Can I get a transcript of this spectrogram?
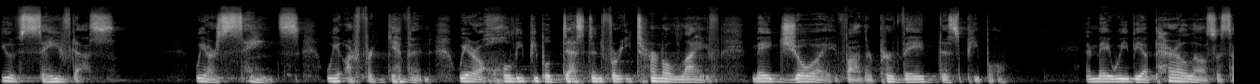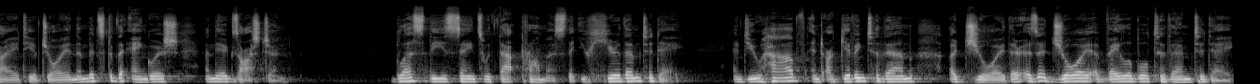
You have saved us. We are saints. We are forgiven. We are a holy people destined for eternal life. May joy, Father, pervade this people. And may we be a parallel society of joy in the midst of the anguish and the exhaustion. Bless these saints with that promise that you hear them today and you have and are giving to them a joy. There is a joy available to them today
